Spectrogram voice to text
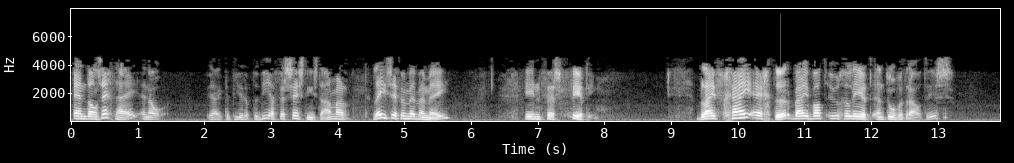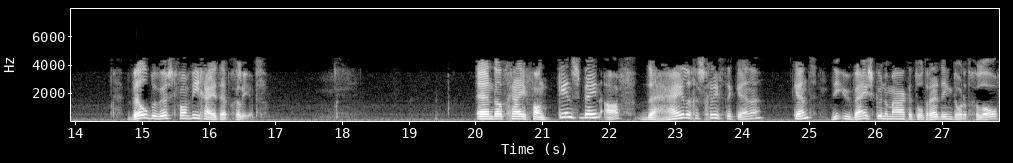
En dan zegt hij, en nou, ja, ik heb hier op de dia vers 16 staan, maar lees even met mij mee in vers 14. Blijf gij echter bij wat u geleerd en toevertrouwd is, wel bewust van wie gij het hebt geleerd. En dat gij van kindsbeen af de heilige schriften kennen, kent, die u wijs kunnen maken tot redding door het geloof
